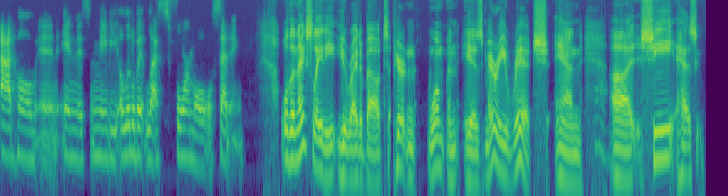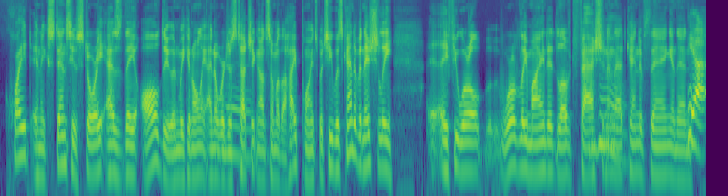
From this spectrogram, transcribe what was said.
at home and in this maybe a little bit less formal setting well, the next lady you write about, Puritan woman, is Mary Rich, and uh, she has quite an extensive story, as they all do. And we can only, I know we're just touching on some of the high points, but she was kind of initially if you will, worldly minded, loved fashion mm-hmm. and that mm-hmm. kind of thing, and then yeah.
